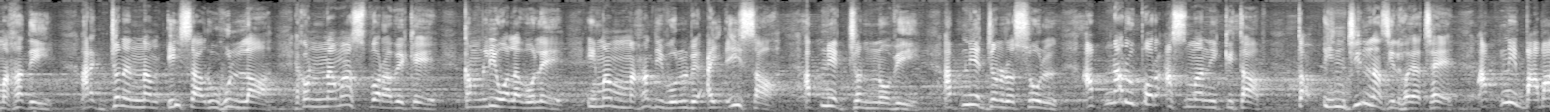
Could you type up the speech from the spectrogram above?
মাহাদি, আরেকজনের নাম ঈসা রুহুল্লাহ। এখন নামাজ পড়াবে কে? কামলিওয়ালা বলে, ইমাম মাহাদি বলবে, আই ঈসা, আপনি একজন নবী, আপনি একজন রসুল, আপনার উপর আসমানি কিতাব তা ইঞ্জিল নাজিল হয়েছে আপনি বাবা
